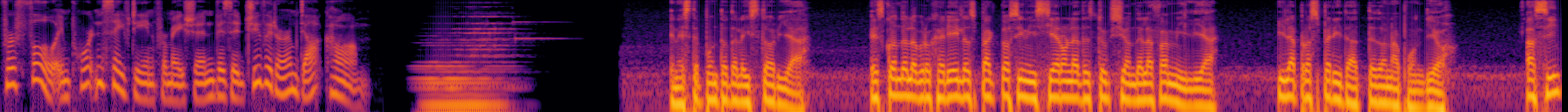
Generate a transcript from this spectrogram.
For full important safety information, visit juvederm.com. En este punto de la historia, es cuando la brujería y los pactos iniciaron la destrucción de la familia y la prosperidad de Don Abundio. Así,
